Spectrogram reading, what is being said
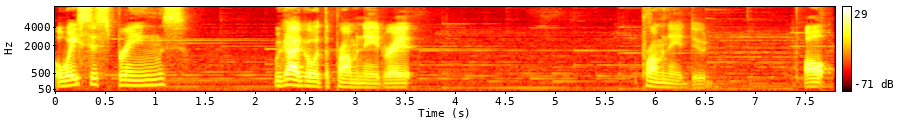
Oasis Springs. We gotta go with the promenade, right? Promenade, dude. All,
